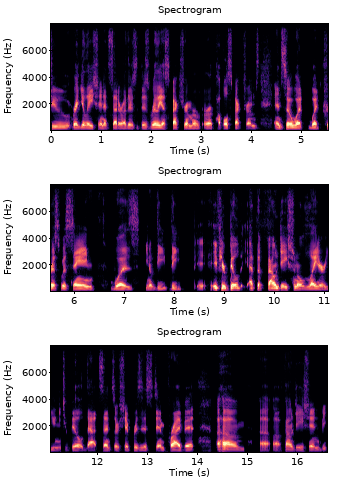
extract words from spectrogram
to regulation, et cetera. There's there's really a spectrum or, or a couple spectrums. And so what what Chris was saying was, you know, the the if you're build at the foundational layer, you need to build that censorship resistant private um, uh, uh, foundation be,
